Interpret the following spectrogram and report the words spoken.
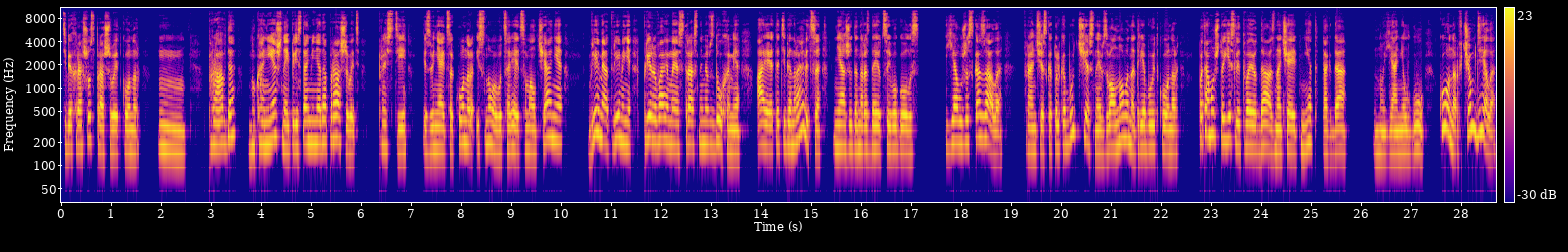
«Тебе хорошо?» — спрашивает Конор. «Ммм, правда? Ну, конечно, и перестань меня допрашивать. Прости», — извиняется Конор, и снова воцаряется молчание, время от времени прерываемое страстными вздохами. «А это тебе нравится?» — неожиданно раздается его голос. «Я уже сказала. Франческа, только будь честной, взволнованно требует Конор. Потому что если твое «да» означает «нет», тогда...» «Но я не лгу. Конор, в чем дело?»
